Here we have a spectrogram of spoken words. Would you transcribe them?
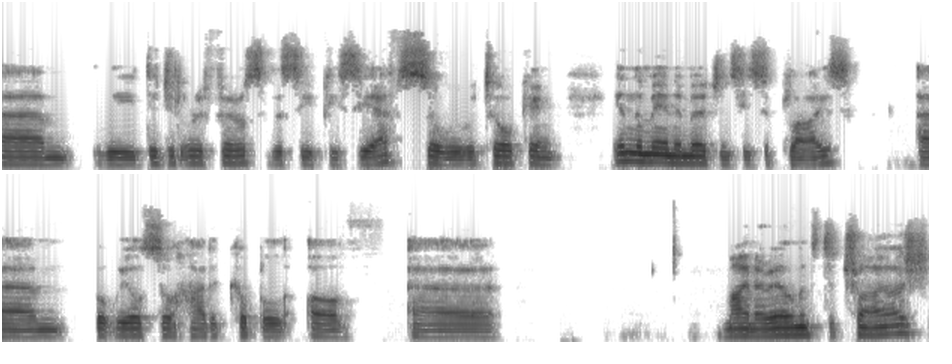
um, the digital referrals to the CPCS. So we were talking in the main emergency supplies, Um, but we also had a couple of uh, minor ailments to triage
